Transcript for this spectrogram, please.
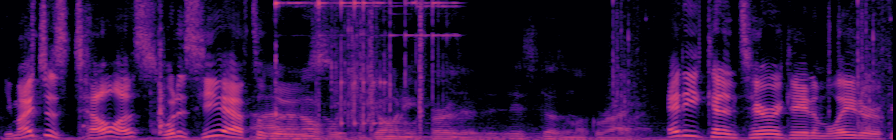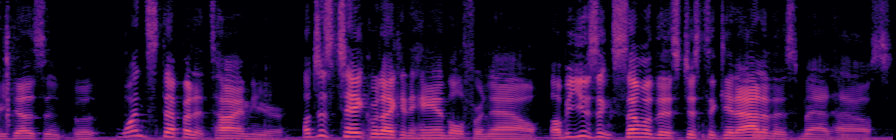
He might just tell us. What does he have to I don't know lose? if we should go any further. This doesn't look right. Eddie can interrogate him later if he doesn't, but one step at a time here. I'll just take what I can handle for now. I'll be using some of this just to get out of this madhouse.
